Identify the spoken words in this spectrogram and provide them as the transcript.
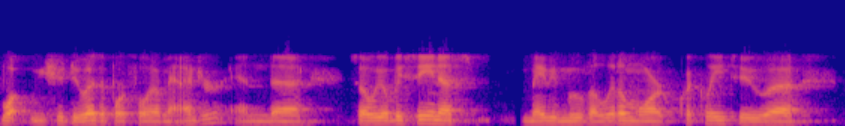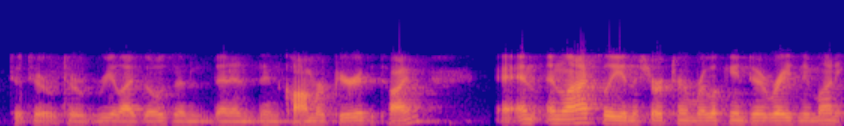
what we should do as a portfolio manager. And uh, so you'll be seeing us maybe move a little more quickly to uh, to to realize those than in calmer periods of time. And, and lastly, in the short term, we're looking to raise new money.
